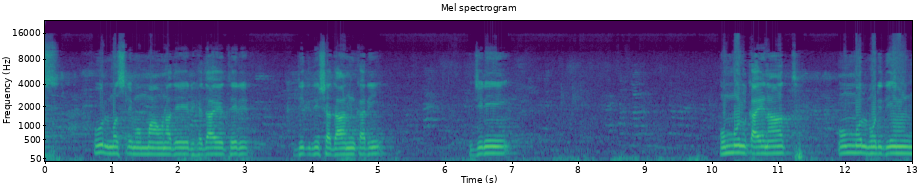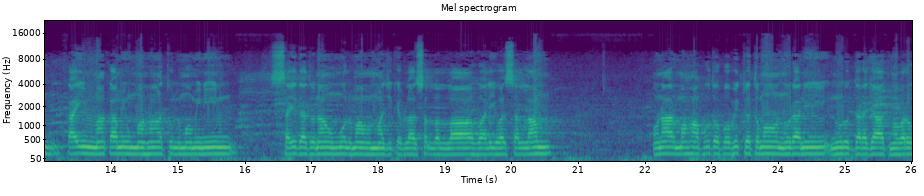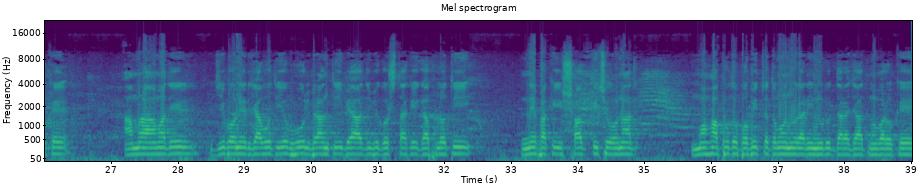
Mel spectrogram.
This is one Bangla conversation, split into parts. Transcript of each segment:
কুল মুসলিম উম্মা, ওনাদের হেদায়েতের দিক দিশা দানকারী, যিনি উম্মুল কায়নাত, উম্মুল মরিদিন, কাইম মাকামি উম্মাহাতুল মমিনিন সঈদাতুনা উম্মুল মাম্মাজি কেবলা সাল্লাহ আলী ওয়াসাল্লাম, ওনার মহাপুত পবিত্রতম নুরানি নুরুদ্দারাজাত মোবারকে, আমরা আমাদের জীবনের যাবতীয় ভুল ভ্রান্তি, বেয়াদিবি গোস্তাকি গাফলতি, নেফাকি সব কিছু ওনার মহাপুত পবিত্রতম নুরানি নুরুদ্দারাজাত মোবারকে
